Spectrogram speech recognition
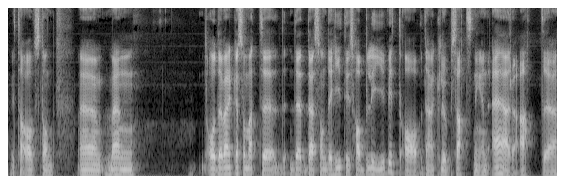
vi tar avstånd. Eh, Men Och det verkar som att eh, det, det som det hittills har blivit av den här klubbsatsningen är att eh,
